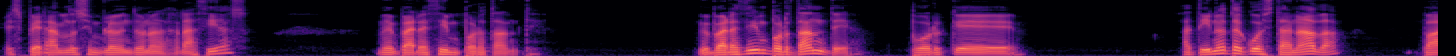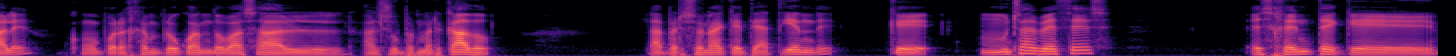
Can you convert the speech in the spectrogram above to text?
esperando simplemente unas gracias, me parece importante. Me parece importante, porque a ti no te cuesta nada, ¿vale? Como por ejemplo cuando vas al, al supermercado, la persona que te atiende, que muchas veces es gente que,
